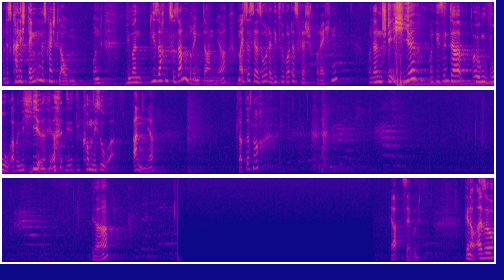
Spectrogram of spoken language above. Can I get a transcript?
Und das kann ich denken, das kann ich glauben. Und wie man die Sachen zusammenbringt dann. Ja? Meist ist es ja so, da gibt es so Gottes Versprechen und dann stehe ich hier und die sind da irgendwo, aber nicht hier. Ja? Die, die kommen nicht so an. Ja? Klappt das noch? Ja? Ja, sehr gut. Genau, also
